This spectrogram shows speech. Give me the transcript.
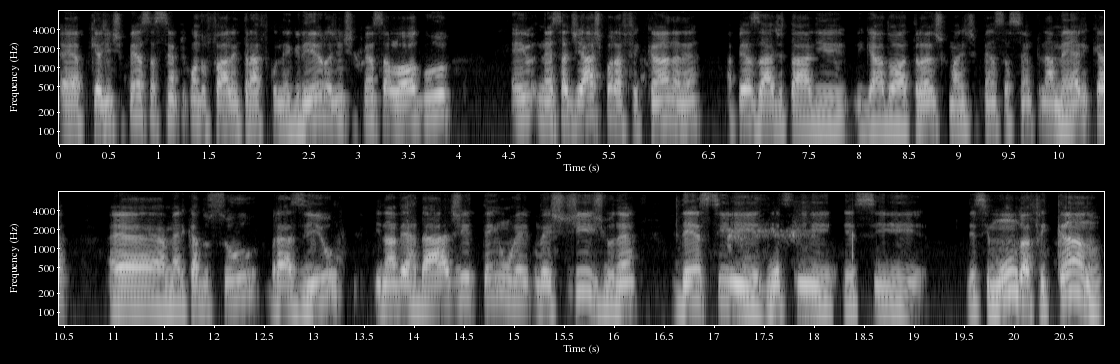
é porque a gente pensa sempre quando fala em tráfico negreiro, a gente pensa logo em, nessa diáspora africana, né? Apesar de estar ali ligado ao Atlântico, mas a gente pensa sempre na América é, América do Sul, Brasil, e, na verdade, tem um vestígio né, desse, desse, desse, desse mundo africano,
